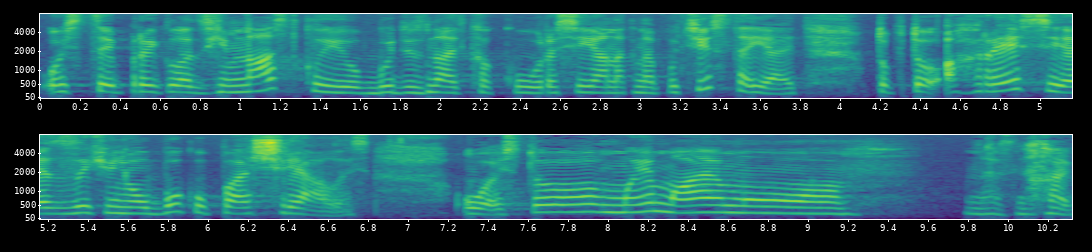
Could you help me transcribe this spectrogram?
ось цей приклад з гімнасткою, будь знати, як у росіянок на путі стоять. Тобто агресія з їхнього боку поощрялась. Ось то ми маємо не знаю.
